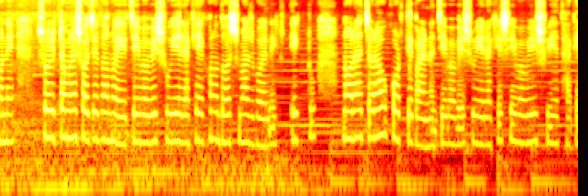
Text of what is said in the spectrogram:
মানে শরীরটা মানে সচেতন হয়ে যেভাবে শুয়ে রাখে এখনও দশ মাস বয়নি একটু নড়াচড়াও করতে পারে না, যেভাবে শুয়ে রাখে সেভাবেই শুয়ে থাকে।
